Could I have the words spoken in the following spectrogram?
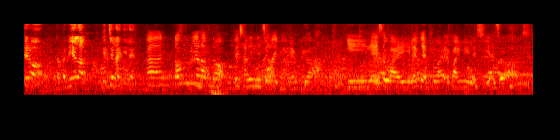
အဲ့တော့ဒါဘယ်နည်းလောက်ကြည့်လိုက်သေးလဲအာ3ရက်လောက်တော့တေချာလေးနေကျလိုက်ပါတယ်ပြီးတော့ရေလဲဆုပ်ရရေလဲပြန်ထိုးရတဲ့အပိုင်းလေးလည်းရှိရဲဆိုတော့ဟုတ်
